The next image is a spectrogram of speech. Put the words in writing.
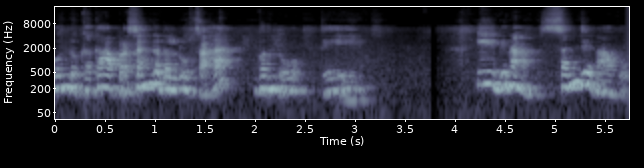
ಒಂದು ಕಥಾ ಪ್ರಸಂಗದಲ್ಲೂ ಸಹ ಬಂದು ಹೋಗುತ್ತೆ ಈ ದಿನ ಸಂಜೆ ನಾವು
